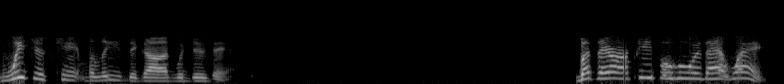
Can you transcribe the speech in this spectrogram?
we just can't believe that God would do that. But there are people who are that way.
